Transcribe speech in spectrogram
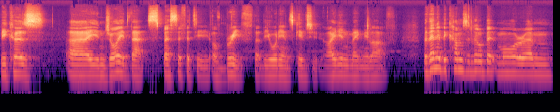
because I enjoyed that specificity of brief that the audience gives you. I didn't make me laugh, but then it becomes a little bit more. Um,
